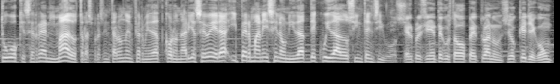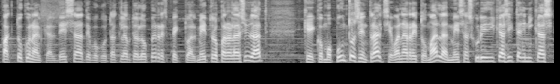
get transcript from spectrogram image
tuvo que ser reanimado tras presentar una enfermedad coronaria severa y permanece en la unidad de cuidados intensivos. El presidente Gustavo Petro anunció que llegó a un pacto con la alcaldesa de Bogotá, Claudia López, respecto al metro para la ciudad, que como punto central se van a retomar las mesas jurídicas y técnicas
